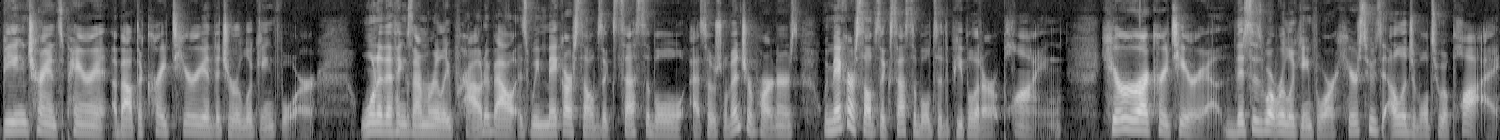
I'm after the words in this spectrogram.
being transparent about the criteria that you're looking for. One of the things I'm really proud about is we make ourselves accessible at Social Venture Partners. We make ourselves accessible to the people that are applying. Here are our criteria. This is what we're looking for. Here's who's eligible to apply.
